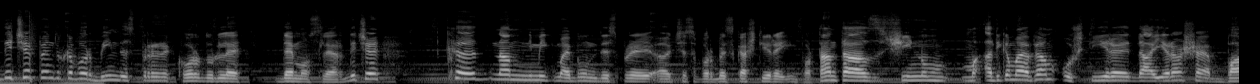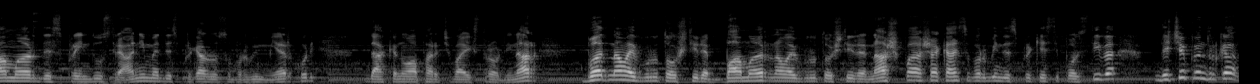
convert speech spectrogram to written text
De ce? Pentru că vorbim despre recordurile Demon Slayer. De ce? Că n-am nimic mai bun despre uh, ce să vorbesc ca știre importantă azi și nu, adică mai aveam o știre, dar era așa bummer despre industria anime, despre care o să vorbim miercuri, dacă nu apare ceva extraordinar. But n-am mai vrut o știre bummer, n-am mai vrut o știre nașpa, așa că hai să vorbim despre chestii pozitive. De ce? Pentru că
